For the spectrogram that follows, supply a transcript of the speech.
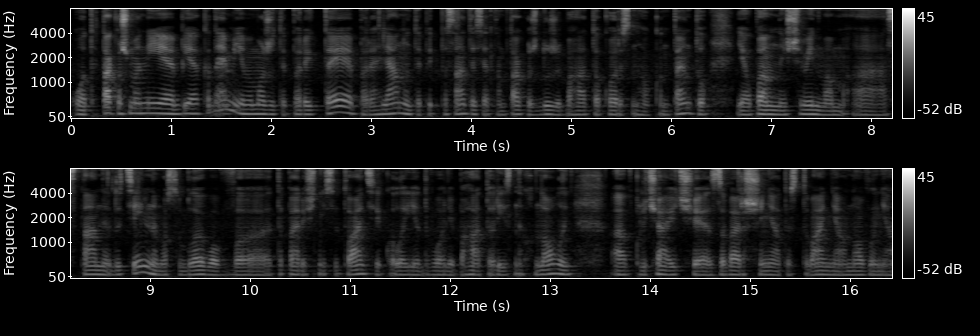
От також в мене є біакадемії, ви можете перейти, переглянути, підписатися. Там також дуже багато корисного контенту. Я впевнений, що він вам стане доцільним, особливо в теперішній ситуації, коли є доволі багато різних оновлень, включаючи завершення тестування оновлення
